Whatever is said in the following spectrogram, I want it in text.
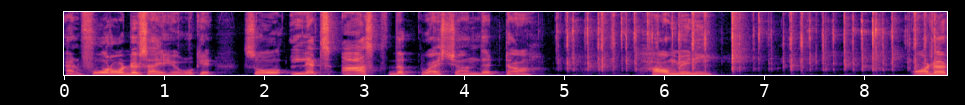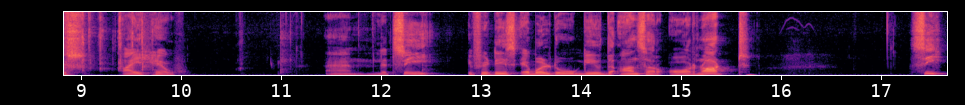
and four orders i have okay? So let's ask the question that uh, how many orders I have? And let's see if it is able to give the answer or not. See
